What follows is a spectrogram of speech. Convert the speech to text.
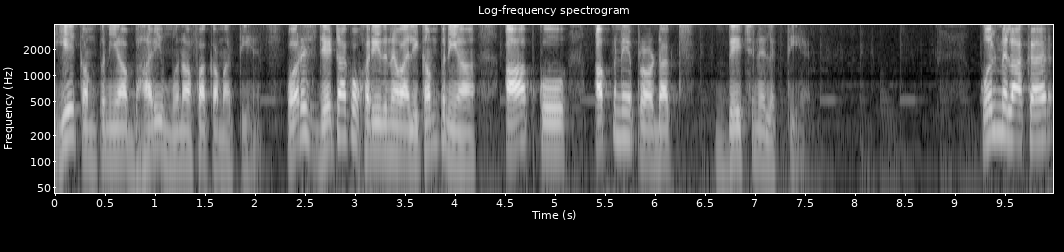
ये कंपनियाँ भारी मुनाफा कमाती हैं। और इस डेटा को खरीदने वाली कंपनियाँ आपको अपने प्रोडक्ट्स बेचने लगती हैं। कुल मिलाकर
